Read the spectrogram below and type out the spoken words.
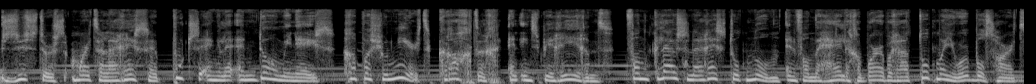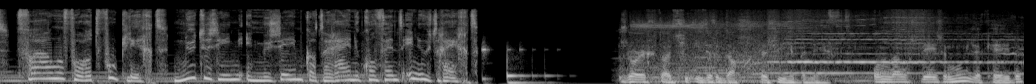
Zusters, martelaressen, poetsengelen en dominees. Gepassioneerd, krachtig en inspirerend. Van kluisenares tot non en van de heilige Barbara tot majoor Boshart. Vrouwen voor het voetlicht. Nu te zien in Museum Katerijnenconvent in Utrecht. Zorg dat je iedere dag plezier beleeft. Ondanks deze moeilijkheden,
